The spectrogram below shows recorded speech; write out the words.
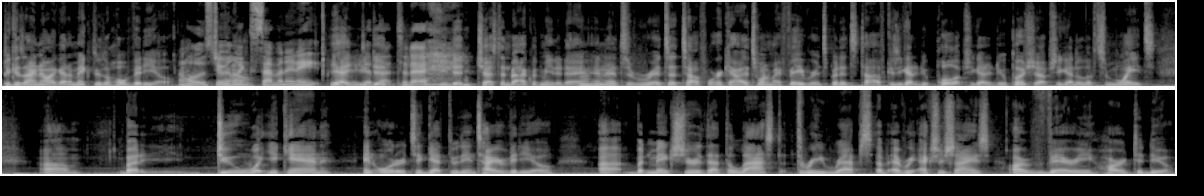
because I know I got to make it through the whole video. Oh, I was doing you know? like seven and eight. Yeah, you did, that today. You did chest and back with me today, and mm-hmm. it's a it's a tough workout. It's one of my favorites, but it's tough because you got to do pull ups, you got to do push ups, you got to lift some weights. Um, but do what you can in order to get through the entire video. Uh, but make sure that the last three reps of every exercise are very hard to do.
